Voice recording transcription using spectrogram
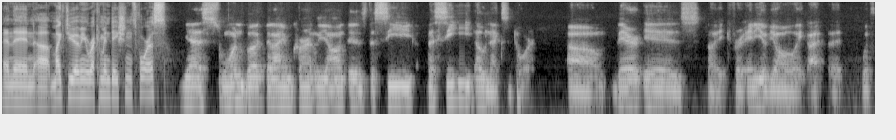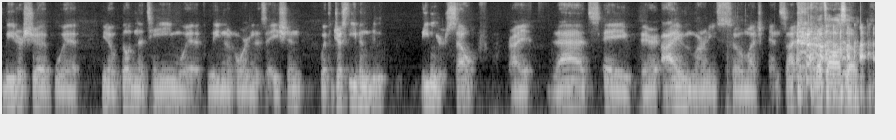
And then, uh, Mike, do you have any recommendations for us? Yes, one book that I am currently on is the C the CEO Next Door. Um, there is like for any of y'all like I, uh, with leadership, with you know building a team, with leading an organization, with just even leading yourself, right? That's a very I'm learning so much insight. That's awesome.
